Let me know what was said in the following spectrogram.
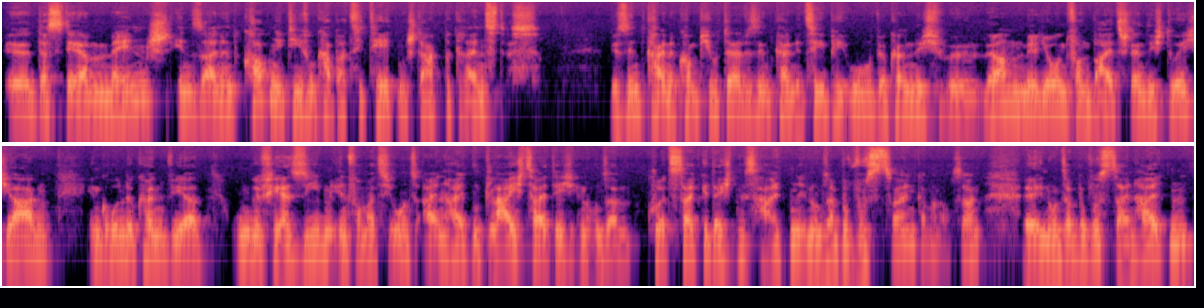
äh, dass der Mensch in seinen kognitiven Kapazitäten stark begrenzt ist. Wir sind keine Computer, wir sind keine CPU, wir können nicht äh, ja, Millionen von Bytes ständig durchjagen. Im Grunde können wir ungefähr sieben Informationseinheiten gleichzeitig in unserem Kurzzeitgedächtnis halten, in unserem Bewusstsein, kann man auch sagen, äh, in unserem Bewusstsein halten.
